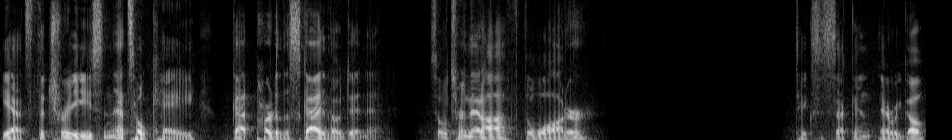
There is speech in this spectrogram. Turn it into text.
Yeah, it's the trees, and that's okay. Got part of the sky though, didn't it? So we'll turn that off. The water. Takes a second. There we go.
